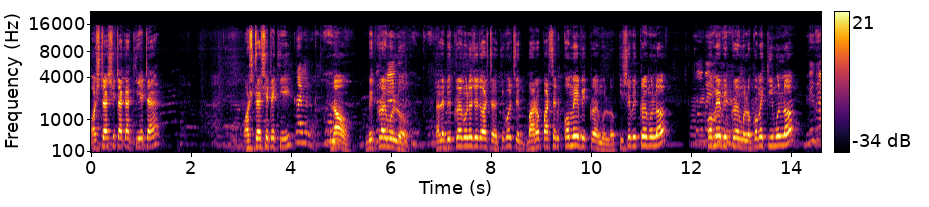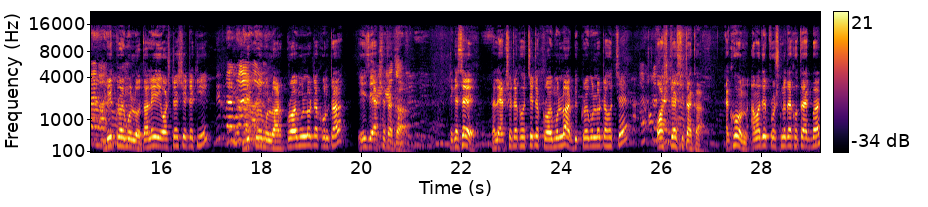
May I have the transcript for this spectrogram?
অষ্টআশি টাকা কি এটা? অষ্টআশি এটা কি? ন বিক্রয় মূল্য। তাহলে বিক্রয় মূল্য যদি অষ্ট কি বলছে? বারো পার্সেন্ট কমে বিক্রয় মূল্য। কিসে বিক্রয় মূল্য? কমে বিক্রয় মূল্য। কমে কি মূল্য? বিক্রয় মূল্য। তাহলে এই অষ্টআশি এটা কি? বিক্রয় মূল্য। আর ক্রয় মূল্যটা কোনটা? এই যে একশো টাকা। ঠিক আছে? তাহলে একশো টাকা হচ্ছে এটা ক্রয় মূল্য আর বিক্রয় মূল্যটা হচ্ছে অষ্টআশি টাকা। এখন আমাদের প্রশ্ন দেখো তো একবার।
